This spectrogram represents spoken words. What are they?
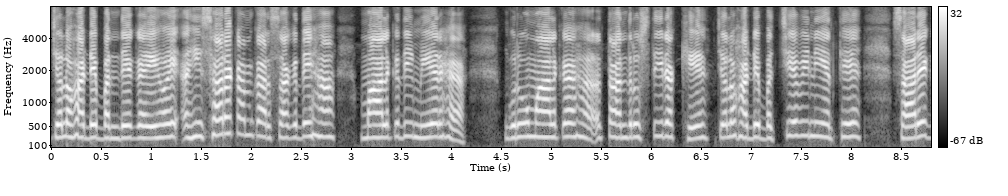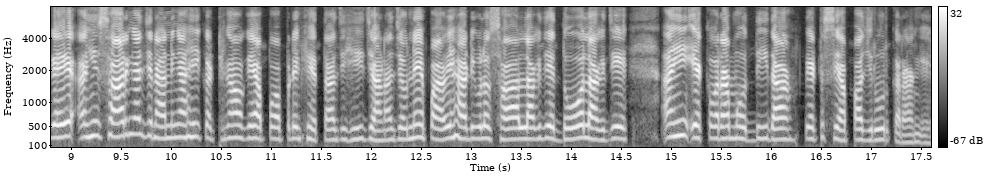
ਚਲੋ, ਸਾਡੇ ਬੰਦੇ ਗਏ ਹੋਏ, ਅਸੀਂ ਸਾਰਾ ਕੰਮ ਕਰ ਸਕਦੇ ਹਾਂ। ਮਾਲਕ ਦੀ ਮਿਹਰ ਹੈ। ਗੁਰੂ ਮਾਲਕ ਹ- ਤੰਦਰੁਸਤੀ ਰੱਖੇ। ਚਲੋ, ਸਾਡੇ ਬੱਚੇ ਵੀ ਨਹੀਂ ਇੱਥੇ। ਸਾਰੇ ਗਏ, ਅਸੀਂ ਸਾਰੀਆਂ ਜਨਾਨੀਆਂ ਹੀ ਇਕੱਠੀਆਂ ਹੋ ਕੇ ਆਪੋ ਆਪਣੇ ਖੇਤਾਂ 'ਚ ਹੀ ਜਾਣਾ ਚਾਹੁੰਦੇ ਹਾਂ। ਭਾਵੇਂ ਸਾਡੀ ਵੱਲੋਂ ਸਾਲ ਲੱਗ ਜੇ, ਦੋ ਲੱਗ ਜੇ, ਅਸੀਂ ਇੱਕ ਵਾਰ ਮੋਦੀ ਦਾ ਪਿੱਟ ਸਿਆਪਾ ਜ਼ਰੂਰ ਕਰਾਂਗੇ।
